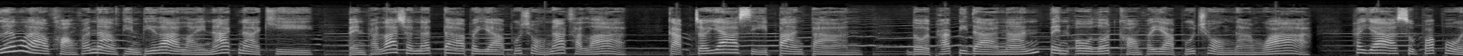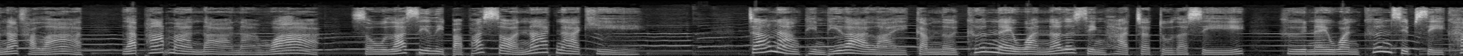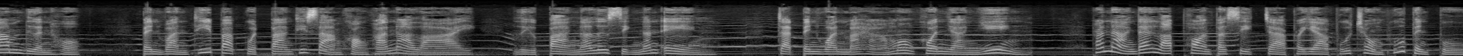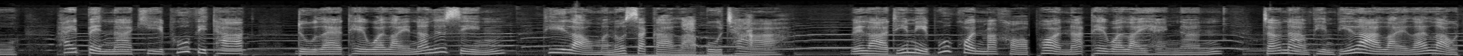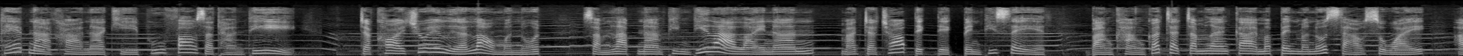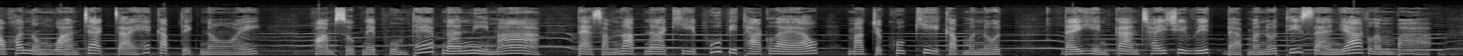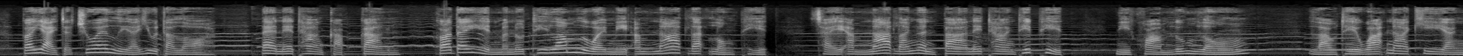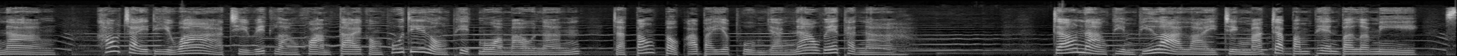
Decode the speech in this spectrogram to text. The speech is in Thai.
เรื่องราวของพระนางพิมพิลาไหลนาคนาคี เป็นพระราชนัดดาพระยาผู้ชงนาคราช กับเจ้าย่าสีปางตาล โดยพระบิดานั้นเป็นโอรสของพระยาผู้ชงนามว่าพระยาสุภโพนาคราช และพระมารดานามว่าโสลสิริปพัสสรนาคนาคี เจ้านางพิมพิลาไหลกำเนิดขึ้นในวันนรสิงหาจตุรสี คือในวันขึ้นสิบสีค่ำเดือนหกเป็นวันที่ปรากฏปางที่สามของพระนารายณ์หรือปางนฤสิงห์นั่นเอง จัดเป็นวันมหามงคลอย่างยิ่ง พระนางได้รับพรประสิทธิ์จากพระยาผู้ชงผู้เป็นปู่ให้เป็นนาคีผู้พิทักษ์ดูแลเทวไลยนฤสิงห์ที่เหล่ามนุษย์สการะบูชา เวลาที่มีผู้คนมาขอพรณเทวไลยแห่งนั้น เจ้านางพิมพิลาไลยและเหล่าเทพนาคานาคีผู้เฝ้าสถานที่ จะคอยช่วยเหลือเหล่ามนุษย์สำหรับนางพิมพิลาไลยนั้น มักจะชอบเด็กๆเป็นพิเศษ บางครั้งก็จะจำแรงกายมาเป็นมนุษย์สาวสวย เอาขนมหวานแจกจ่ายให้กับเด็กน้อย ความสุขในภูมิเทพนั้นมีมาก แต่สำหรับนาคีผู้พิทักษ์แล้ว มักจะคุกคีกับมนุษย์ ได้เห็นการใช้ชีวิตแบบมนุษย์ที่แสนยากลำบาก ก็อยากจะช่วยเหลืออยู่ตลอด แต่ในทางกลับกัน ก็ได้เห็นมนุษย์ที่ร่ำรวยมีอำนาจและหลงผิด ใช้อำนาจและเงินตาในทางที่ผิด มีความลุ่มหลง เหล่าเทวนาคีอย่างนาง เข้าใจดีว่าชีวิตหลังความตายของผู้ที่หลงผิดมัวเมานั้น จะต้องตกอบายภูมิอย่างน่าเวทนา เจ้านางพิมพิลาไลยจึงมักจะบำเพ็ญบารมี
